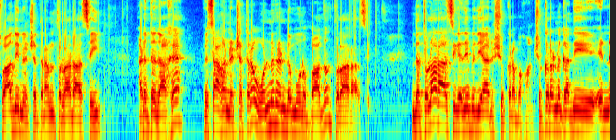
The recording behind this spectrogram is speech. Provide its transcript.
சுவாதி நட்சத்திரம் துளாராசி அடுத்ததாக விசாக நட்சத்திரம் ஒன்று ரெண்டு மூணு பாதம் துளாராசி இந்த துளாராசிக்கு அதிபதி யார்? சுக்கிர பகவான். சுக்கரனுக்கு அதி என்ன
